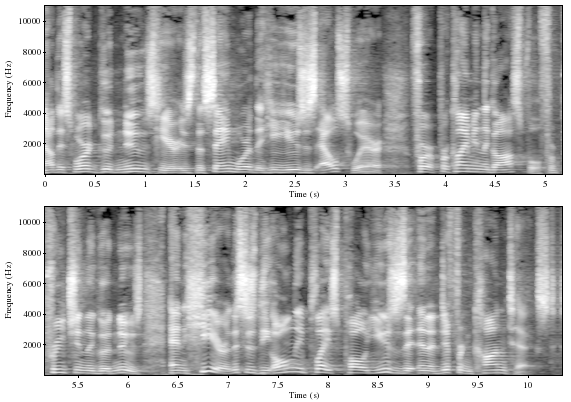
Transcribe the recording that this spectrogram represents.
Now, this word good news here is the same word that he uses elsewhere for proclaiming the gospel, for preaching the good news. And here, this is the only place Paul uses it in a different context.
